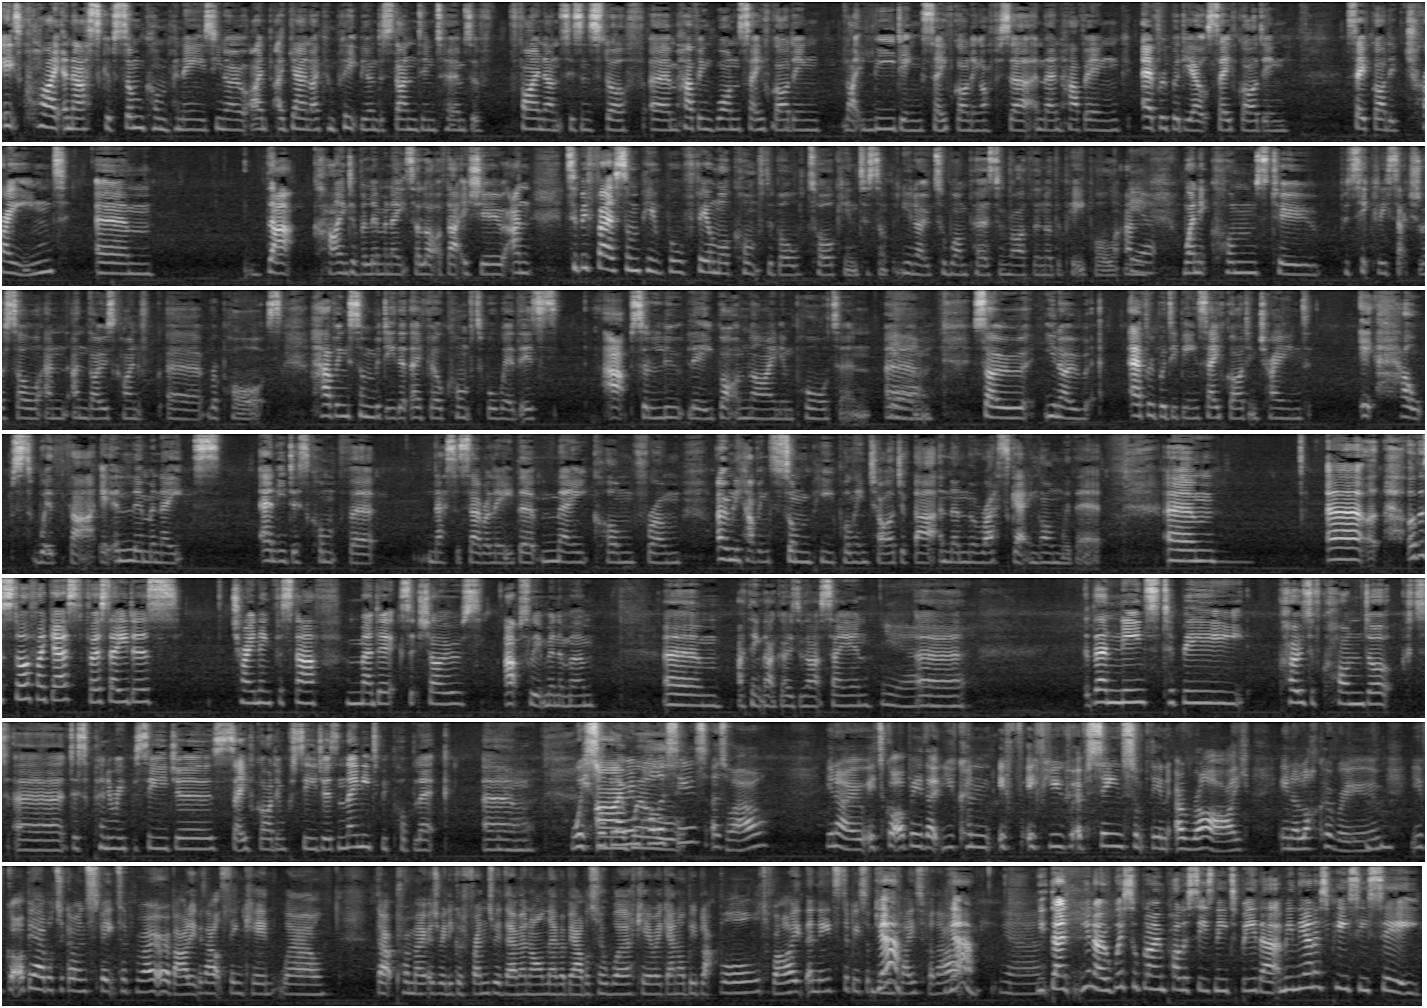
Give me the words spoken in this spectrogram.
it's quite an ask of some companies you know i again i completely understand in terms of finances and stuff um having one safeguarding like leading safeguarding officer and then having everybody else safeguarding safeguarded trained um that kind of eliminates a lot of that issue and to be fair some people feel more comfortable talking to some you know to one person rather than other people and yeah. when it comes to particularly sexual assault and and those kind of uh, reports having somebody that they feel comfortable with is absolutely bottom line important yeah. um so you know everybody being safeguarding trained it helps with that it eliminates any discomfort necessarily that may come from only having some people in charge of that and then the rest getting on with it. Um, uh, other stuff, I guess, first aiders, training for staff, medics, it shows, absolute minimum. Um, I think that goes without saying. Yeah. Uh, there needs to be codes of conduct, uh, disciplinary procedures, safeguarding procedures, and they need to be public. Um, yeah. Whistleblowing will... policies as well. You know, it's got to be that you can, if if you have seen something awry in a locker room, mm-hmm. you've got to be able to go and speak to a promoter about it without thinking, well, that promoter's really good friends with them and I'll never be able to work here again. I'll be blackballed, right? There needs to be something yeah. in place for that. Yeah. Yeah. You, then, you know, whistleblowing policies need to be there. I mean, the NSPCC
